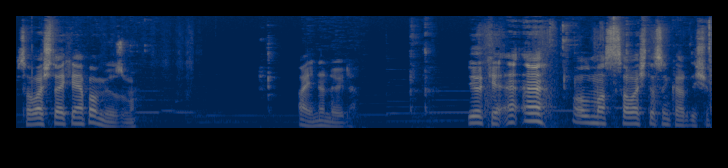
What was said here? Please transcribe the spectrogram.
Savaştayken yapamıyoruz mu? Aynen öyle. Diyor ki "Eh, eh, olmaz savaştasın kardeşim.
